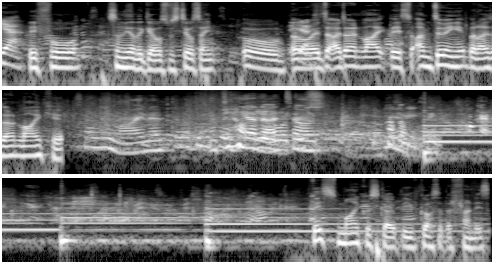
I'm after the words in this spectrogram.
Yeah. before some of the other girls were still saying, "Oh, oh, Yes. I d- I don't like this. I'm doing it, but I don't like it." Se on limainen. Mutta tietää, This microscope that you've got at the front is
